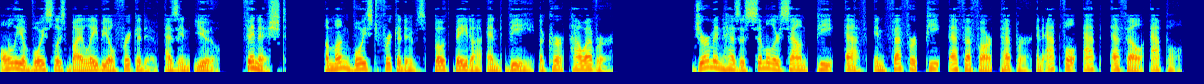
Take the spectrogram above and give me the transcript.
only a voiceless bilabial fricative, as in u finished. Among voiced fricatives, both beta and v occur, however. German has a similar sound p, f, in pfeffer, p, ffr, pepper and apfel, ap, fl, apple.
